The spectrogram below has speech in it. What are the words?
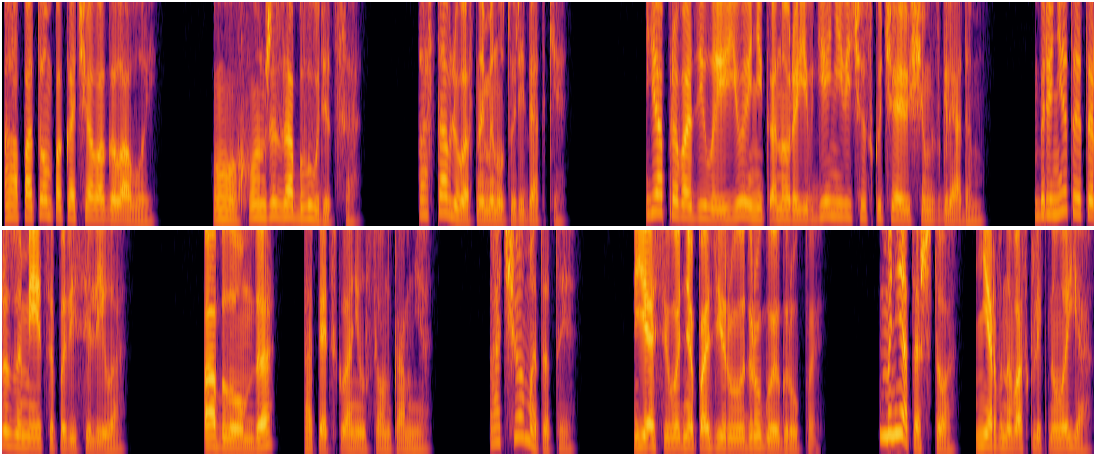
А потом покачала головой. «Ох, он же заблудится. Оставлю вас на минуту, ребятки». Я проводила ее и Никанора Евгеньевича скучающим взглядом. Брюнета это, разумеется, повеселило. «Облом, да?» — опять склонился он ко мне. «О чем это ты?» «Я сегодня позирую у другой группы». «Мне-то что?» — нервно воскликнула я.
